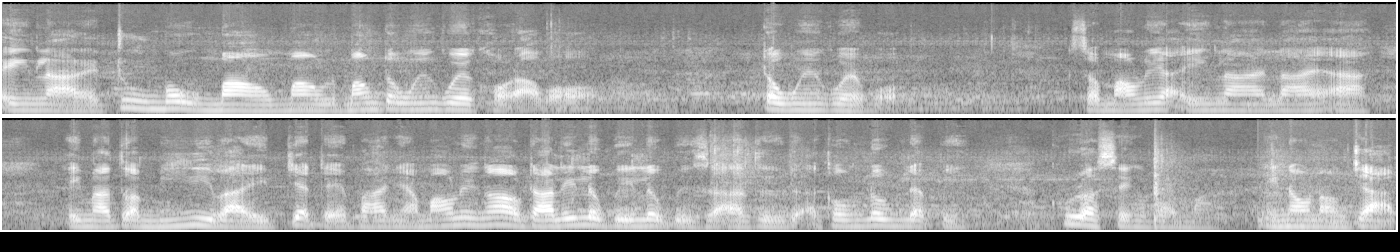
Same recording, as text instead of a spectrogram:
အိမ်လာတယ်တူမုံမောင်မောင်မောင်တဝင်းခွဲခေါ်တာပေါ့တဝင်းခွဲပေါ့ဆိုတော့မောင်လေးကအိမ်လာလာအာအိမ်မှာသူကမီးတွေပါတွေပြက်တယ်ဘာညာမောင်လေးငါ့ကိုဒါလေးလှုပ်ပေးလှုပ်ပေးဆိုတော့သူအကုန်လှုပ်လက်ပြီးခုတော့စင်ကာပူမှာအိမ်အောင်အောင်ကြတယ်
